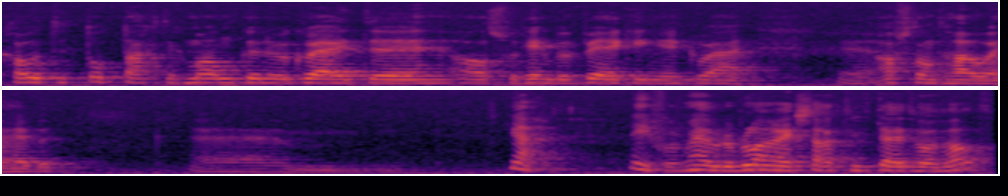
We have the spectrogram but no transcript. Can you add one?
Grote tot 80 man kunnen we kwijt eh, als we geen beperkingen qua eh, afstand houden hebben. Ehm, ja, nee, volgens mij hebben we de belangrijkste activiteit wel gehad.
